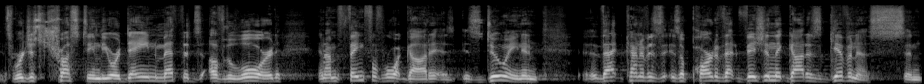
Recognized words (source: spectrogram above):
And so we're just trusting the ordained methods of the Lord. And I'm thankful for what God is, is doing. And that kind of is, is a part of that vision that God has given us. And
